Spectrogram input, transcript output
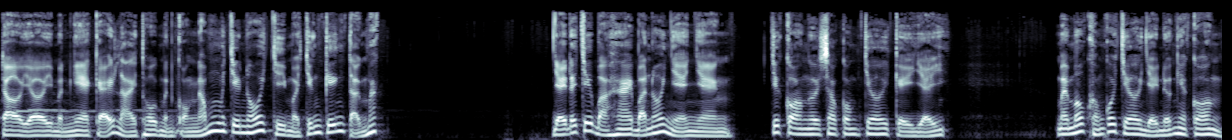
Trời ơi, mình nghe kể lại thôi, mình còn nóng chứ nói chi mà chứng kiến tận mắt. Vậy đó chứ bà hai, bà nói nhẹ nhàng. Chứ con ơi, sao con chơi kỳ vậy? Mai mốt không có chơi vậy nữa nghe con.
